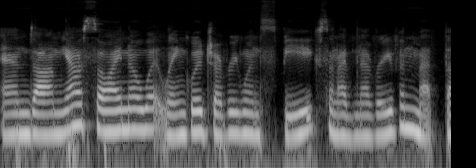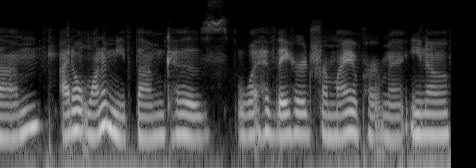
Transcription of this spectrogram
And um, yeah, so I know what language everyone speaks, and I've never even met them. I don't want to meet them because what have they heard from my apartment? You know,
